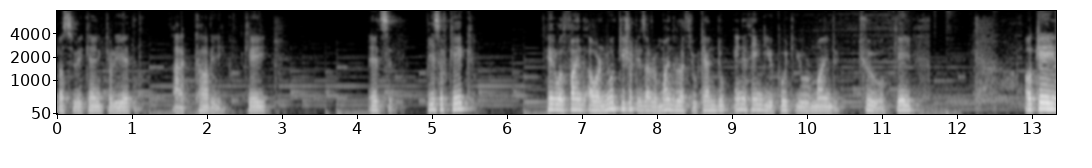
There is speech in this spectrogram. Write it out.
Just so we can create a copy okay? It's a piece of cake. Here we'll find our new t-shirt is a reminder that you can do anything you put your mind to okay okay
